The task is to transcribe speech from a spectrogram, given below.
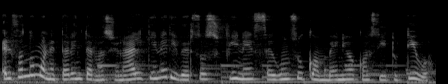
El Fondo Monetario Internacional tiene diversos fines según su convenio constitutivo,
